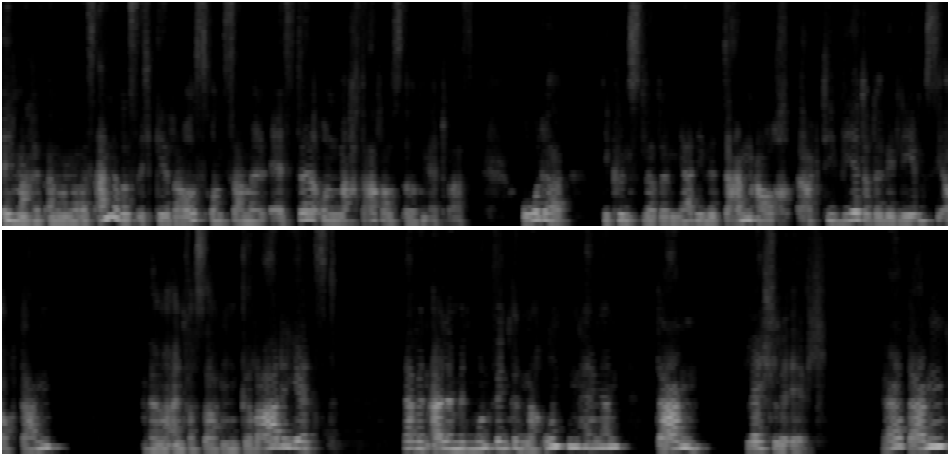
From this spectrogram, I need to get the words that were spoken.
ich mache jetzt einfach mal was anderes. Ich gehe raus und sammle Äste und mache daraus irgendetwas. Oder die Künstlerin, ja, die wird dann auch aktiviert oder wir leben sie auch dann, wenn wir einfach sagen, gerade jetzt, ja, wenn alle mit Mundwinkeln nach unten hängen, dann lächle ich. Ja, dann,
